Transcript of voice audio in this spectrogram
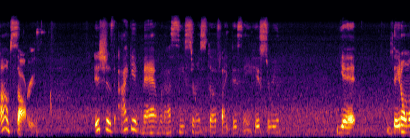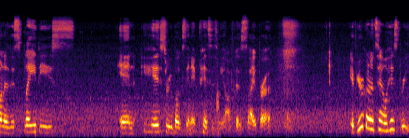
I'm sorry. It's just I get mad when I see certain stuff like this in history, yet they don't want to display these in history books, and it pisses me off because it's like, bruh, if you're gonna tell history,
